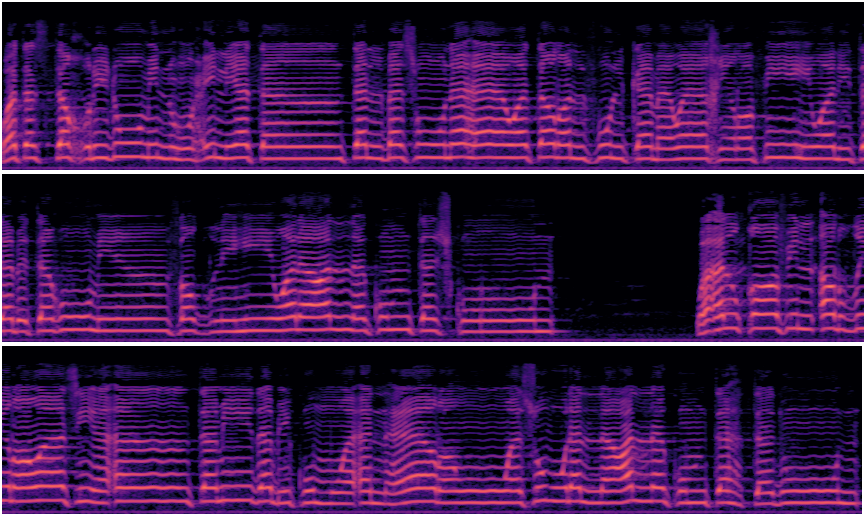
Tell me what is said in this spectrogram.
وتستخرجوا منه حلية تلبسونها وترى الفلك مواخر فيه ولتبتغوا من فضله ولعلكم تشكرون. وألقى في الأرض رواسي أن تميد بكم وأنهارا وسبلا لعلكم تهتدون.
